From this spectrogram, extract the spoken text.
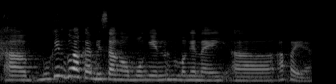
Uh, mungkin gua akan bisa ngomongin mengenai uh, apa ya?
